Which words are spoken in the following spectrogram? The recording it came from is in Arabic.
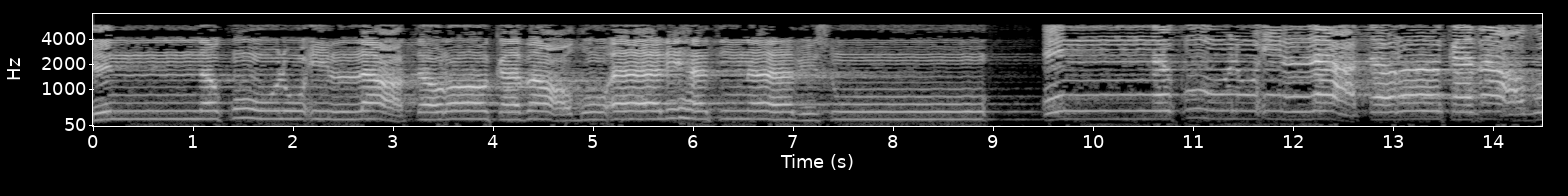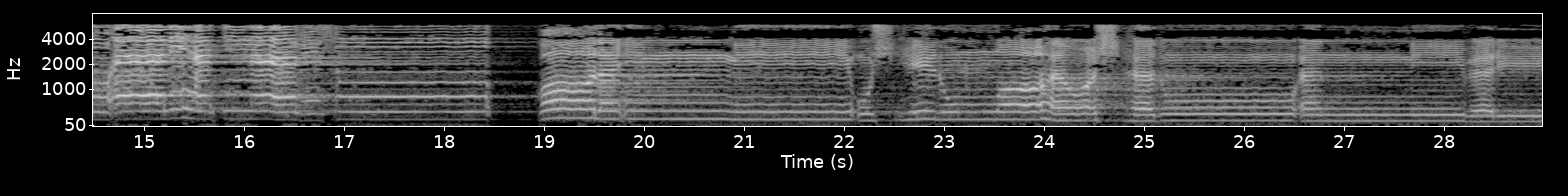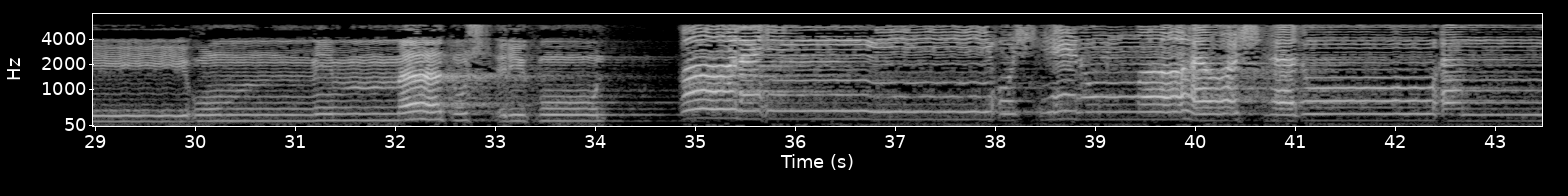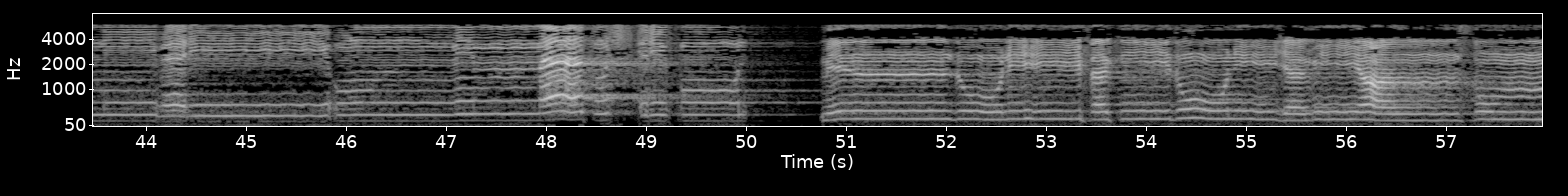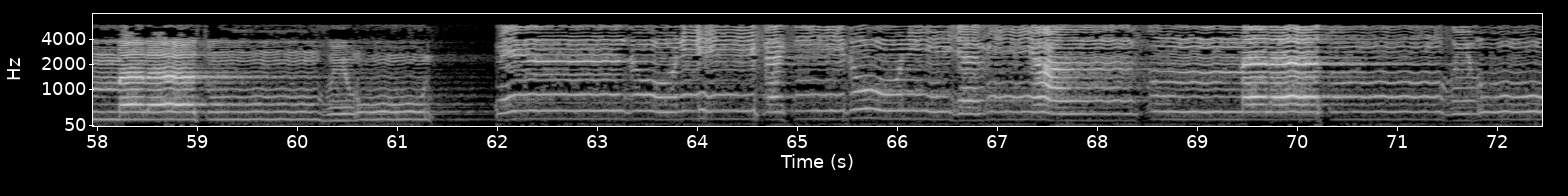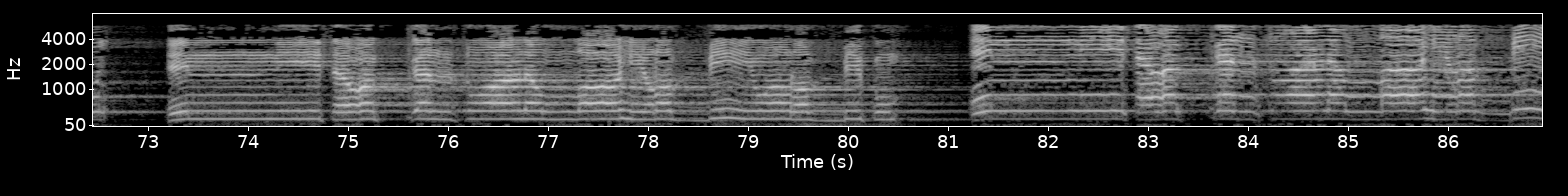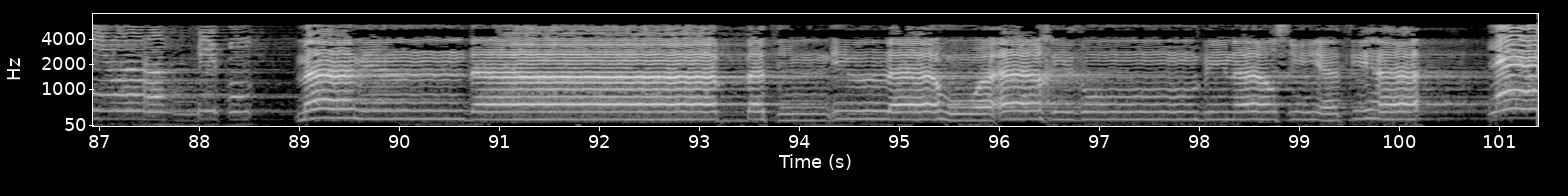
إن قول إلا اعتراك بعض آلهتنا بسوء إن إلا اعتراك بعض آلهتنا بسوء قال إني أشهد الله واشهدوا ولا تشركون قال إني أشهد الله واشهدوا أني بريء مما تشركون. من دونه فكيدوني جميعا ثم لا تنظرون توكلت على الله ربي وربكم إني توكلت على الله ربي وربكم ما من دابة إلا هو آخذ بناصيتها ما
